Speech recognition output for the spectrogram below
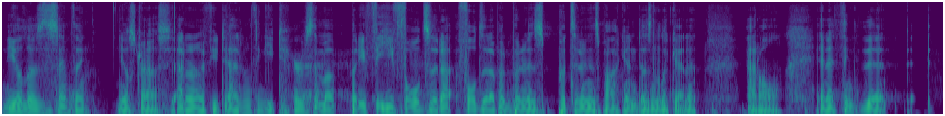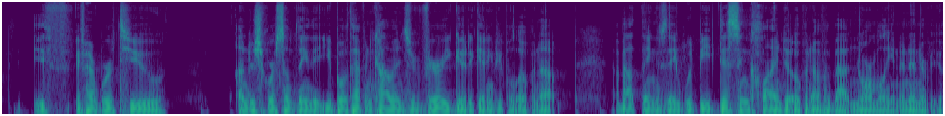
Neil does the same thing. Neil Strauss. I don't know if he. I don't think he tears them up, but he he folds it up, folds it up, and put his puts it in his pocket and doesn't look at it at all. And I think that if if I were to underscore something that you both have in common, you're very good at getting people to open up about things they would be disinclined to open up about normally in an interview.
